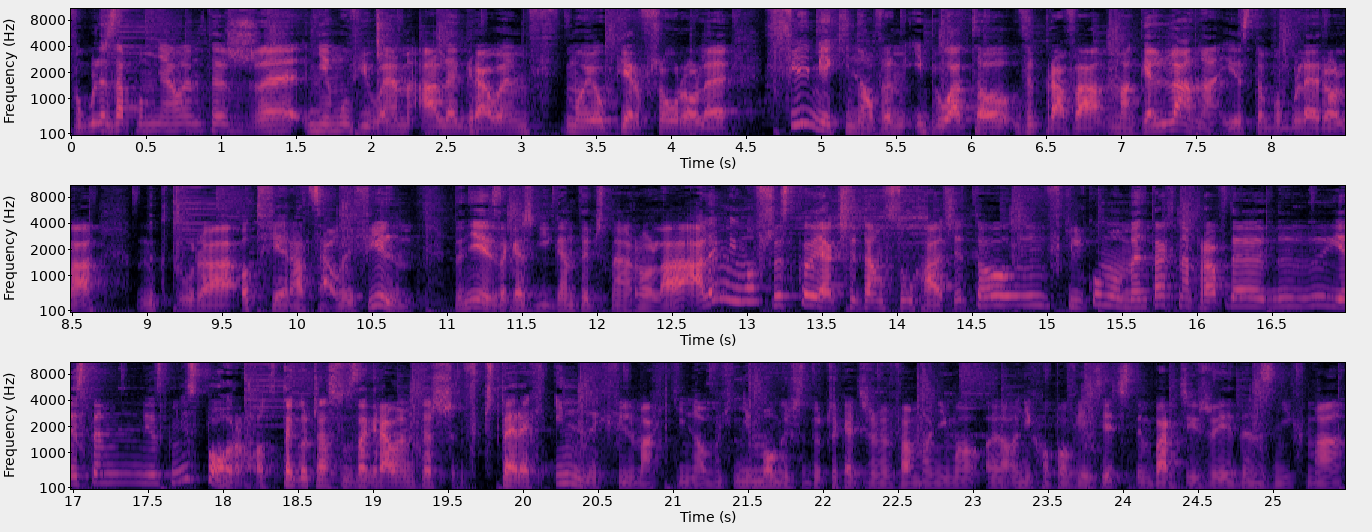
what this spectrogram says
W ogóle zapomniałem też, że nie mówiłem, ale grałem moją pierwszą rolę w filmie kinowym i była to wyprawa Magellana. Jest to w ogóle rola, tá? Która otwiera cały film. To nie jest jakaś gigantyczna rola, ale mimo wszystko, jak się tam wsłuchacie, to w kilku momentach naprawdę y, jestem, jest mnie sporo. Od tego czasu zagrałem też w czterech innych filmach kinowych i nie mogę się doczekać, żeby Wam o, nim, o, o nich opowiedzieć. Tym bardziej, że jeden z nich ma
